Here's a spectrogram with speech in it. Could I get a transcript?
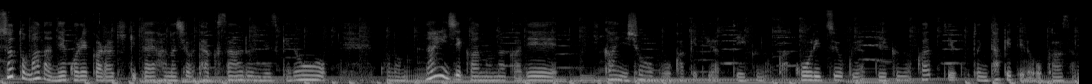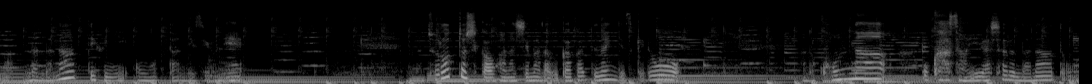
ちょっとまだねこれから聞きたい話はたくさんあるんですけどこのない時間の中でいかに勝負をかけてやっていくのか効率よくやっていくのかっていうことに長けてるお母様なんだなっていうふうに思ったんですよね。ちょろっとしかお話まだ伺ってないんですけどあのこんなお母さんいらっしゃるんだなと思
